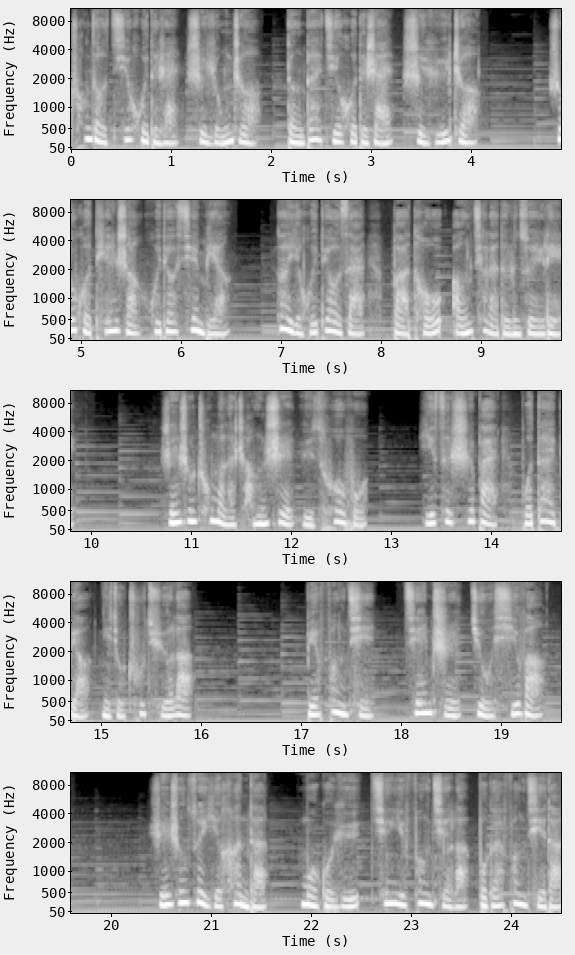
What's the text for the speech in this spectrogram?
创造机会的人是勇者，等待机会的人是愚者。如果天上会掉馅饼，那也会掉在把头昂起来的人嘴里。人生充满了尝试与错误，一次失败不代表你就出局了。别放弃，坚持就有希望。人生最遗憾的，莫过于轻易放弃了不该放弃的。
